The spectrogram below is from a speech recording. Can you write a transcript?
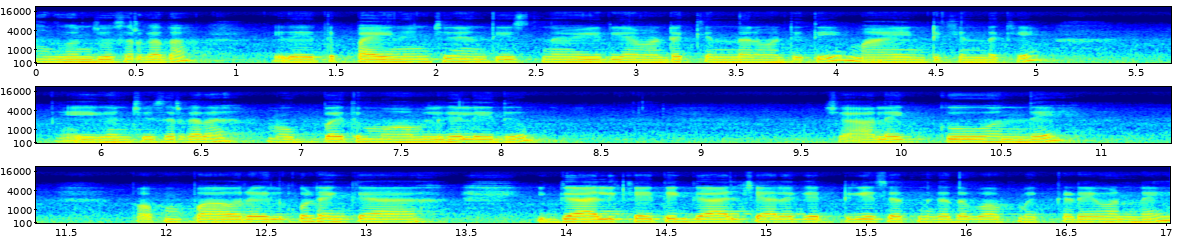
అందుకని చూసారు కదా ఇదైతే పైనుంచి నేను తీస్తున్న వీడియో అనమాట కింద అనమాట ఇది మా ఇంటి కిందకి. ఇగని చూసారు కదా మబ్బు అయితే మామూలుగా లేదు. చాలా ఎక్కువ ఉంది. పాపం పావురాయిలు కూడా ఇంకా ఈ గాలికి అయితే గాలి చాలా గట్టిగా వేసేస్తుంది కదా పాపం ఇక్కడే ఉన్నాయి.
